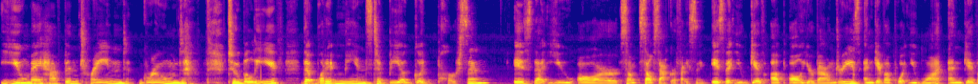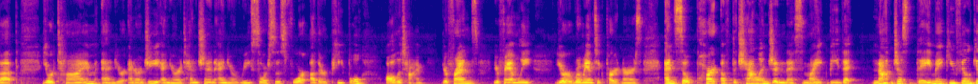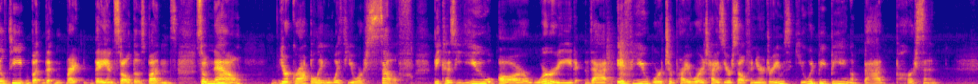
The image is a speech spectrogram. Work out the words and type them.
you may have been trained, groomed to believe that what it means to be a good person is that you are some self-sacrificing is that you give up all your boundaries and give up what you want and give up your time and your energy and your attention and your resources for other people all the time. Your friends your family your romantic partners. And so part of the challenge in this might be that not just they make you feel guilty, but that right they installed those buttons. So now you're grappling with yourself because you are worried that if you were to prioritize yourself and your dreams, you would be being a bad person.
